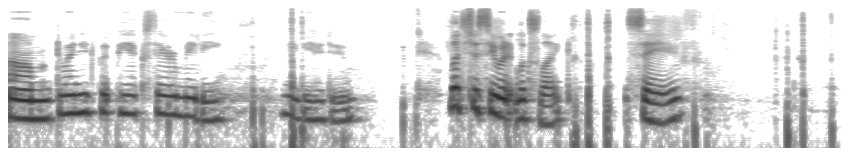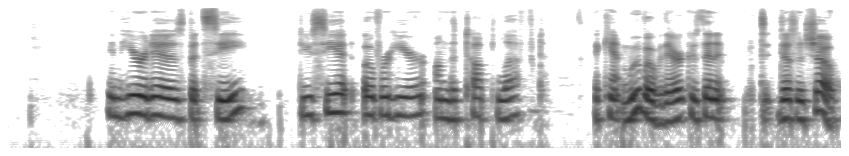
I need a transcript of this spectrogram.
Um, do I need to put px there? Maybe. Maybe I do. Let's just see what it looks like. Save. And here it is, but see? Do you see it over here on the top left? I can't move over there because then it doesn't show.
